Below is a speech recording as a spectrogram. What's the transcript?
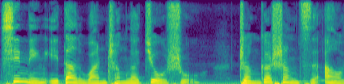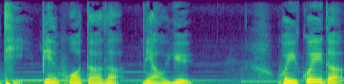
心灵一旦完成了救赎，整个圣子奥体便获得了疗愈，回归的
